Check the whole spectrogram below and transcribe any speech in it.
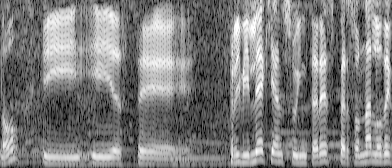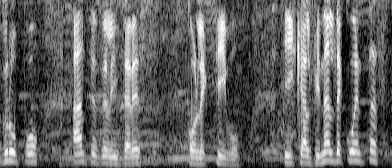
¿no? Y, este, privilegian su interés personal o de grupo antes del interés colectivo y que al final de cuentas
